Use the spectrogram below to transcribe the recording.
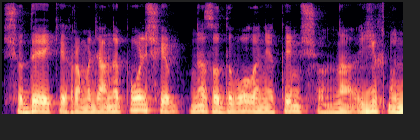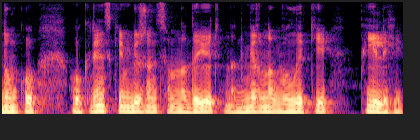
що деякі громадяни Польщі не задоволені тим, що на їхню думку українським біженцям надають надмірно великі пільги.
